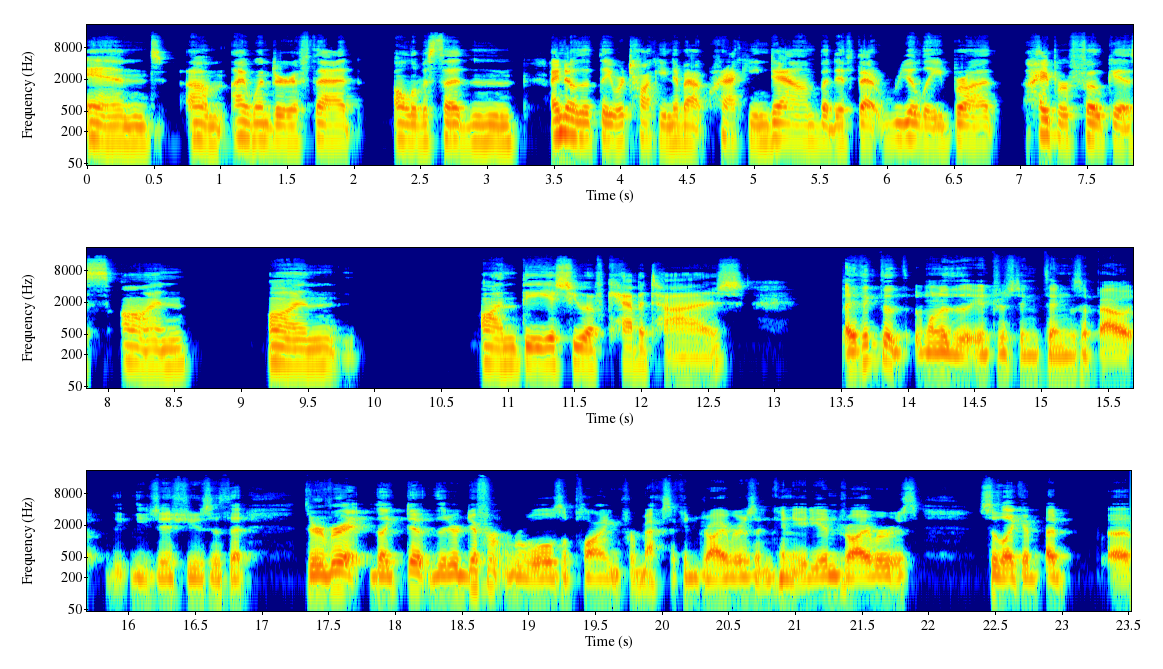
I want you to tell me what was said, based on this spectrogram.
and um, I wonder if that all of a sudden, I know that they were talking about cracking down, but if that really brought hyper focus on on on the issue of cabotage. I think that one of the interesting things about these issues is that there are very like di- there are different rules applying for Mexican drivers and Canadian drivers. So, like a, a, a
